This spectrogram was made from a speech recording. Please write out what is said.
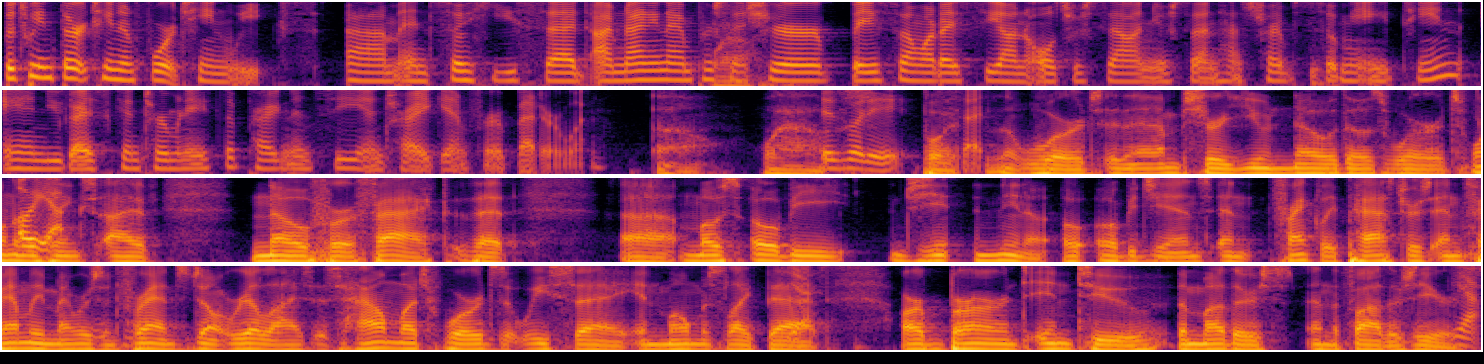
between 13 and 14 weeks. Um, and so he said, I'm 99% wow. sure based on what I see on ultrasound, your son has trisomy 18, and you guys can terminate the pregnancy and try again for a better one. Oh. Wow. Is what he Boy, said. The words, and I'm sure you know those words. One of oh, the yeah. things I know for a fact that uh, most OB, you know, OB-GYNs and frankly pastors and family members and friends don't realize is how much words that we say in moments like that yes. are burned into the mother's and the father's ears. Yeah.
